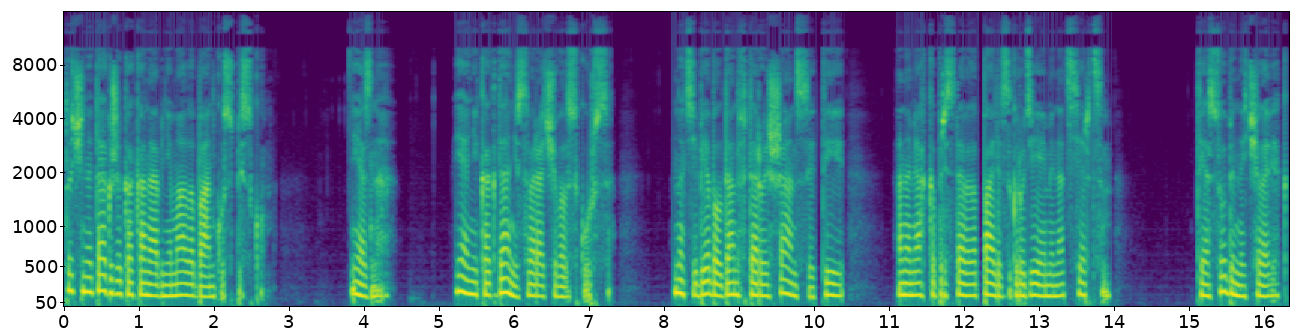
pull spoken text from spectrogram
точно так же, как она обнимала банку с песком. Я знаю. Я никогда не сворачивала с курса. Но тебе был дан второй шанс, и ты... Она мягко приставила палец к груди Эми над сердцем. Ты особенный человек.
